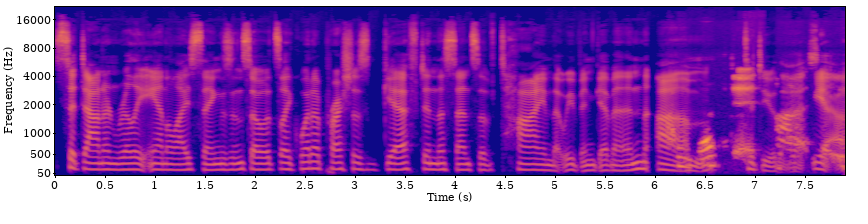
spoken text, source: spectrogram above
sit down and really analyze things. And so it's like what a precious gift in the sense of time that we've been given um, to do that. Honestly. Yeah.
